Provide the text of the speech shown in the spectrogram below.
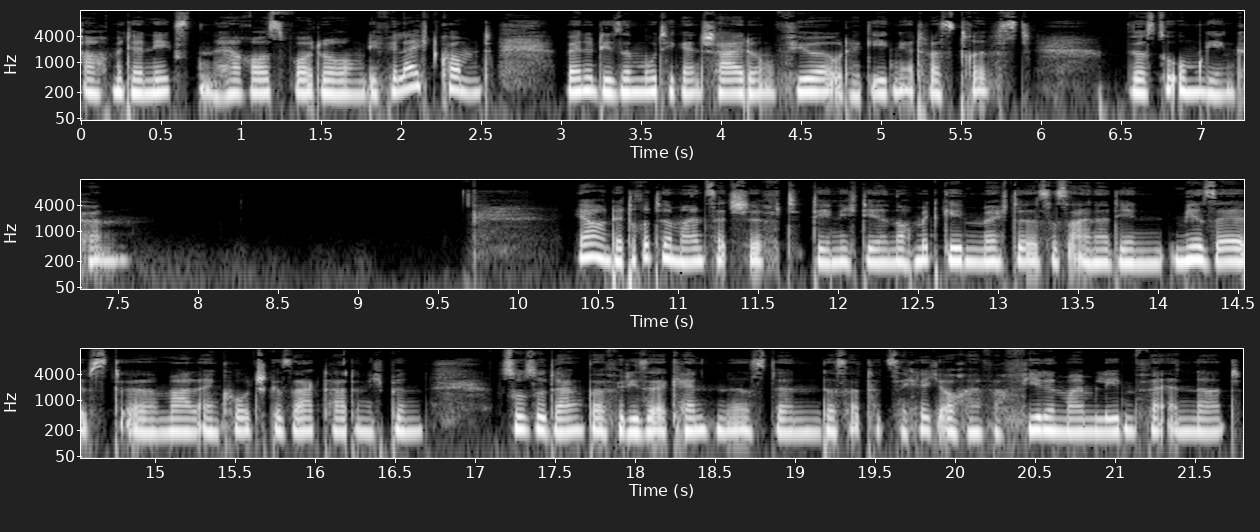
auch mit der nächsten Herausforderung, die vielleicht kommt, wenn du diese mutige Entscheidung für oder gegen etwas triffst, wirst du umgehen können. Ja, und der dritte Mindset-Shift, den ich dir noch mitgeben möchte, ist es einer, den mir selbst äh, mal ein Coach gesagt hat. Und ich bin so, so dankbar für diese Erkenntnis, denn das hat tatsächlich auch einfach viel in meinem Leben verändert.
